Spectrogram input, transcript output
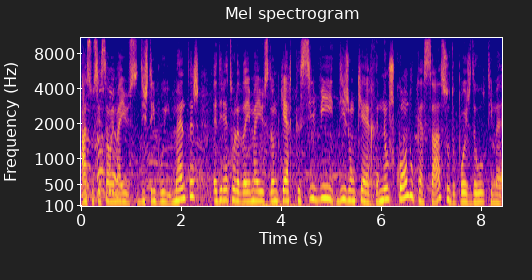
A Associação Emmaüs distribui mantas. A diretora da Emmaüs Dunkerque, Sylvie Dijonquer, não esconde o cansaço depois da última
